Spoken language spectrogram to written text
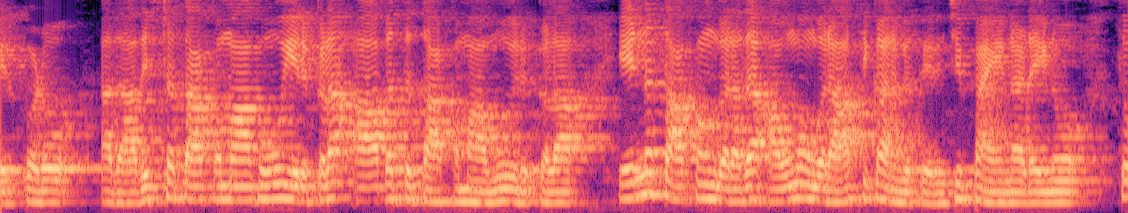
ஏற்படும். அது அதிர்ஷ்ட தாக்கமாகவும் இருக்கலாம் ஆபத்து தாக்கமாகவும் இருக்கலாம். என்ன தாக்கங்கிறத அவங்கவுங்க ராசிக்காரங்க தெரிஞ்சு பயனடையணும். ஸோ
